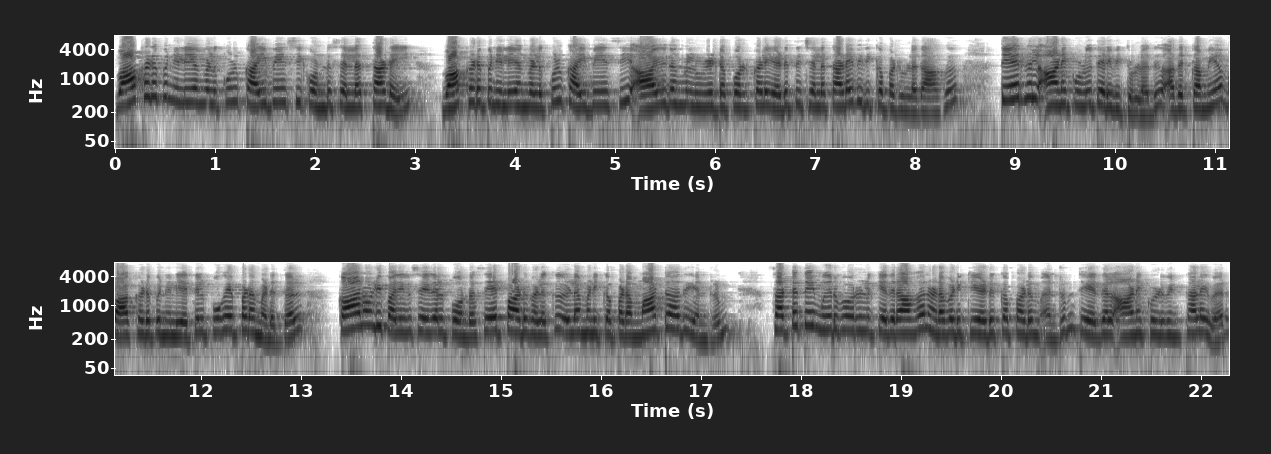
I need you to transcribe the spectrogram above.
வாக்கெடுப்பு நிலையங்களுக்குள் கைபேசி கொண்டு செல்ல தடை. வாக்கெடுப்பு நிலையங்களுக்குள் கைபேசி ஆயுதங்கள் உள்ளிட்ட பொருட்களை எடுத்துச் செல்ல தடை விதிக்கப்பட்டுள்ளதாக தேர்தல் ஆணைக்குழு தெரிவித்துள்ளது. அதற்கமைய வாக்கெடுப்பு நிலையத்தில் புகைப்படம் எடுத்தல் காணொளி பதிவு செய்தல் போன்ற செயற்பாடுகளுக்கு இளமளிக்கப்பட மாட்டாது என்றும் சட்டத்தை மீறுபவர்களுக்கு எதிராக நடவடிக்கை எடுக்கப்படும் என்றும் தேர்தல் ஆணைக்குழுவின் தலைவர்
